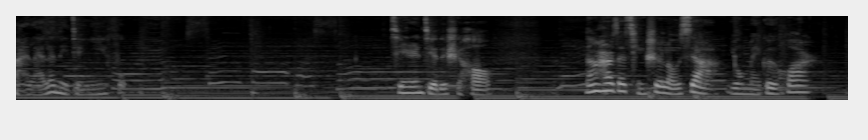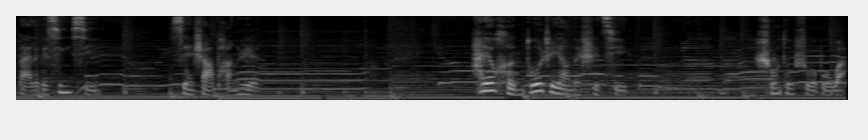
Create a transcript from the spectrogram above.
买来了那件衣服。情人节的时候，男孩在寝室楼下用玫瑰花摆了个心形。羡煞旁人，还有很多这样的事情，说都说不完。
